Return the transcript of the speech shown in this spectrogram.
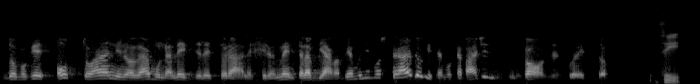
Dopo che otto anni non avevamo una legge elettorale, finalmente l'abbiamo, abbiamo dimostrato che siamo capaci di fare cose, questo. Sì,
